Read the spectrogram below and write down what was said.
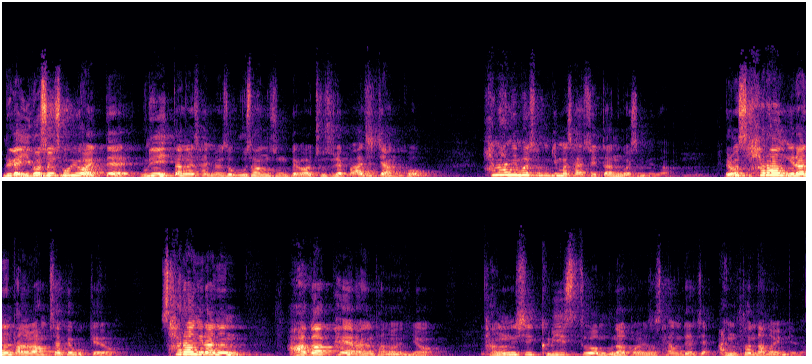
우리가 이것을 소유할 때 우리는 이 땅을 살면서 우상숭배와 주술에 빠지지 않고 하나님을 섬기며 살 수 있다는 것입니다. 여러분 사랑이라는 단어를 한번 살펴볼게요. 사랑이라는 아가페라는 단어는요. 당시 그리스어 문화권에서 사용되지 않던 단어입니다.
